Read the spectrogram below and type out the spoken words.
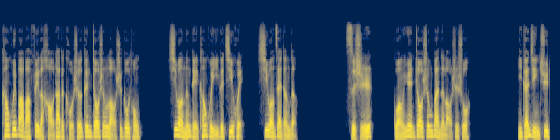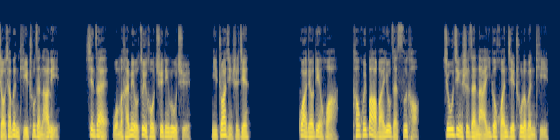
康辉爸爸费了好大的口舌跟招生老师沟通。希望能给康辉一个机会，希望再等等。此时，广院招生办的老师说：“你赶紧去找下问题出在哪里。现在我们还没有最后确定录取，你抓紧时间。”挂掉电话，康辉爸爸又在思考，究竟是在哪一个环节出了问题，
